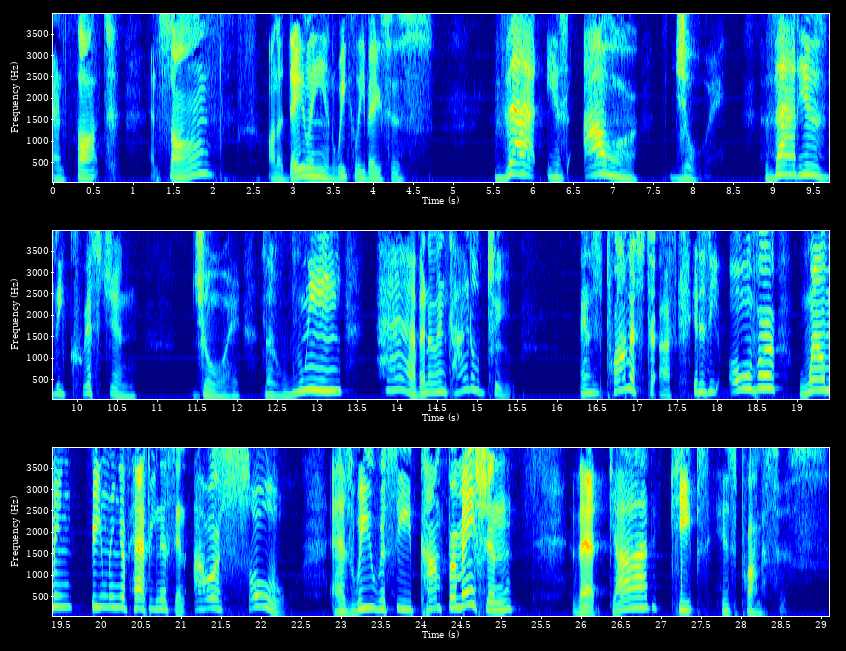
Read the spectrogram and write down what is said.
and thought and song on a daily and weekly basis. That is our joy. That is the Christian joy that we have and are entitled to and is promised to us. It is the overwhelming feeling of happiness in our soul as we receive confirmation that God keeps his promises,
